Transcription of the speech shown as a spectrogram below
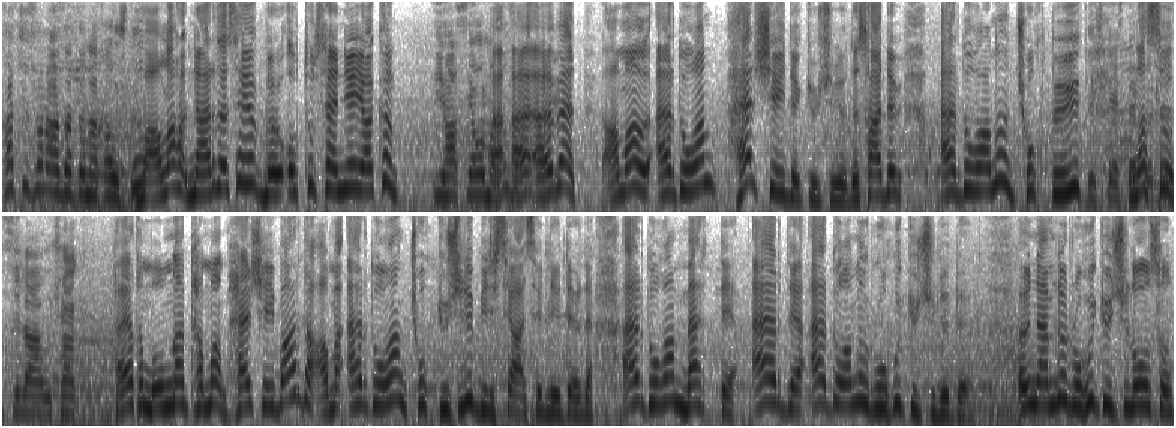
kaç yıl sonra azadlığına kavuştu? Vallahi neredeyse böyle 30 seneye yakın. İHA'siya olmadı. E- e- evet ama Erdoğan her şeyde güçlüydü. Sadece Erdoğan'ın çok büyük destek nasıl silah, uçak. hayatım onlar tamam her şey var da ama Erdoğan çok güçlü bir siyasi liderdi. Erdoğan mertti, erdi. Erdoğan'ın ruhu güçlüdü. Önemli ruhu güçlü olsun,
